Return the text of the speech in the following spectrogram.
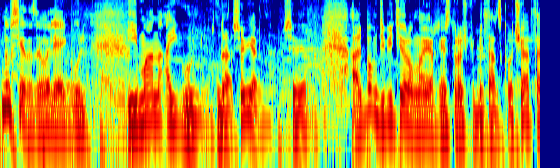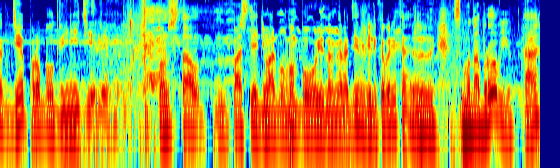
Ну, все называли Айгуль. Иман Айгуль. Да, все верно, все верно. Альбом дебютировал на верхней строчке британского чарта, где пробыл две недели. Он стал последним альбомом Боуи номер один в Великобритании. С монобровью? А?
